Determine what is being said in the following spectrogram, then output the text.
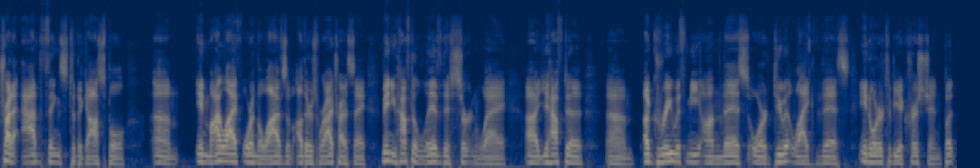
try to add things to the gospel um, in my life or in the lives of others where I try to say, man, you have to live this certain way. Uh, you have to um, agree with me on this or do it like this in order to be a Christian. But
